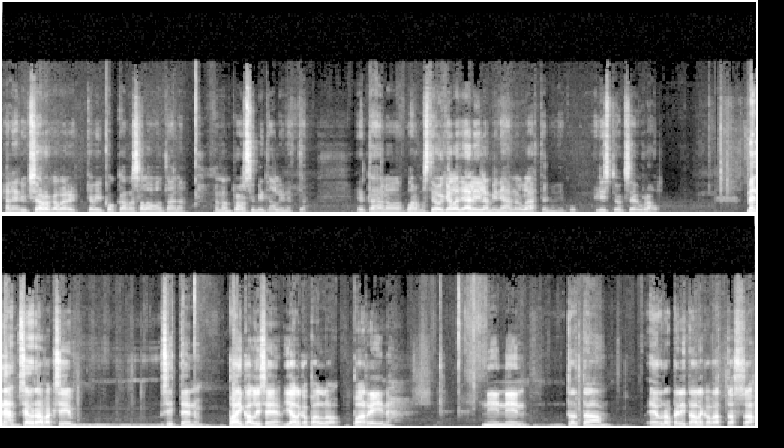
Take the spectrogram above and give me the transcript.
hänen yksi seurakaveri kävi kokkaamassa lauantaina tämän pronssimitalin, että, että hän on varmasti oikealla jäljellä, minne hän on lähtenyt niin edistyökseen uralla. Mennään seuraavaksi sitten paikalliseen jalkapallopariin. Niin, niin, tota, europelit alkavat tuossa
